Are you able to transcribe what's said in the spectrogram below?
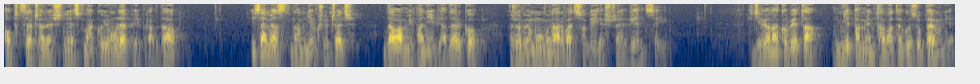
Obce czereśnie smakują lepiej, prawda? I zamiast na mnie krzyczeć, dała mi pani wiaderko, żeby mógł narwać sobie jeszcze więcej. Zdziwiona kobieta nie pamiętała tego zupełnie.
